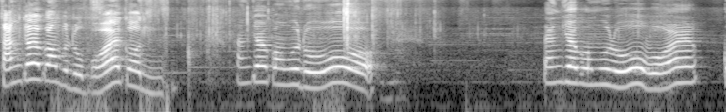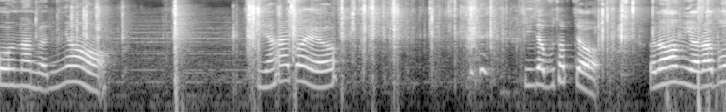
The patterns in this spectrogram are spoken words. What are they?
쌍절검으로 뭐 할 건? 쌍절검으로 쌍절검으로 뭐 할 거냐면요. 그냥 할 거예요. 진짜 무섭죠? 그럼 여러분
